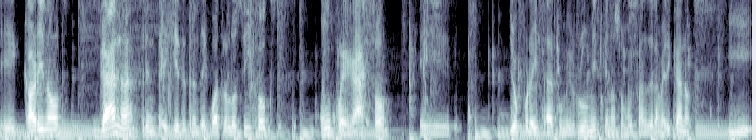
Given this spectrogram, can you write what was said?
Eh, Cardinals gana 37-34 los Seahawks. Un juegazo. Eh, yo por ahí estaba con mis roomies, que no son muy fans del americano, y,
